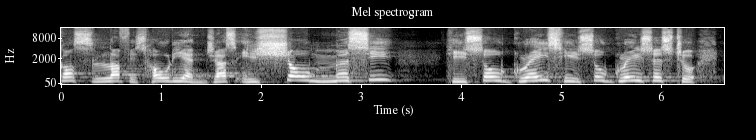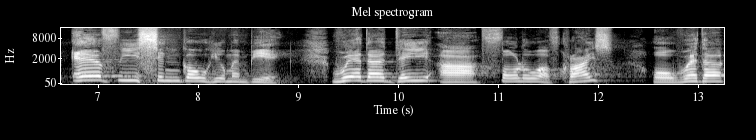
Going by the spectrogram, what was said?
God's love is holy and just. He shows mercy. He shows grace. He is so gracious to every single human being, whether they are follower of Christ or whether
